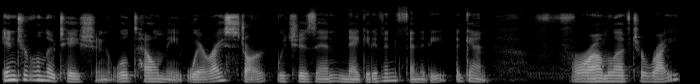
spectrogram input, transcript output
Interval notation will tell me where I start, which is in negative infinity, again, from left to right,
